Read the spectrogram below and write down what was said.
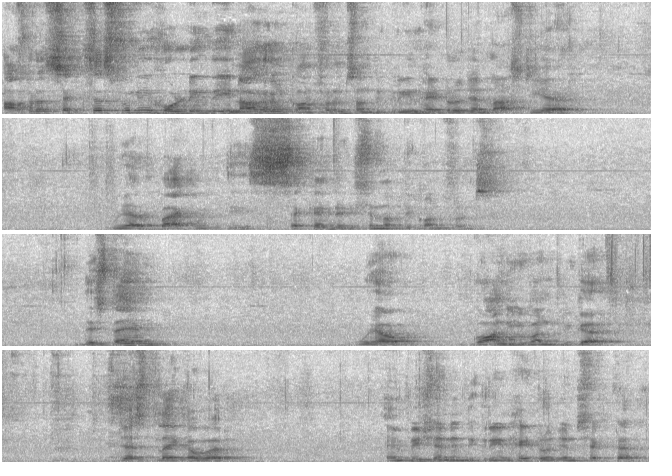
After successfully holding the inaugural conference on the green hydrogen last year, we are back with the second edition of the conference. This time, we have gone even bigger. Just like our ambition in the green hydrogen sector,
